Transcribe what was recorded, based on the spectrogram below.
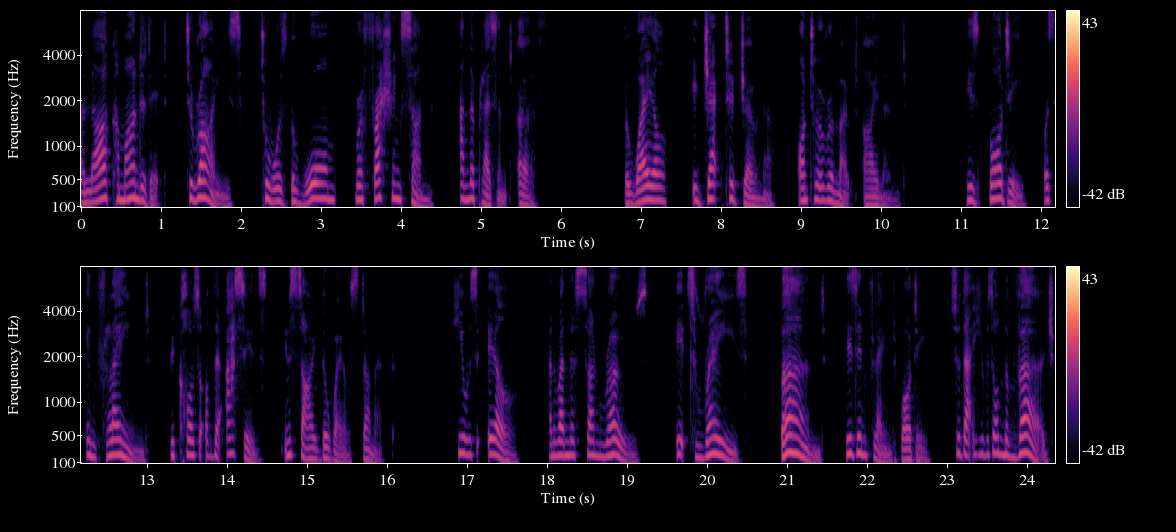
Allah commanded it to rise towards the warm, refreshing sun and the pleasant earth. The whale ejected Jonah onto a remote island. His body was inflamed because of the acids inside the whale's stomach. He was ill, and when the sun rose, its rays burned his inflamed body so that he was on the verge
